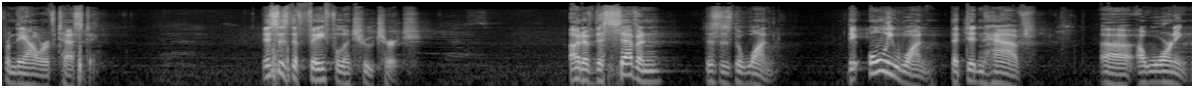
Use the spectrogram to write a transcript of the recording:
from the hour of testing. This is the faithful and true church. Out of the seven, this is the one. The only one that didn't have uh, a warning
